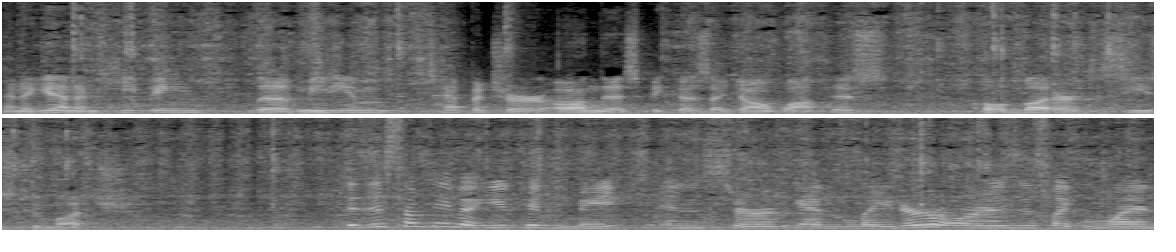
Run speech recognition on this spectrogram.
And again, I'm keeping the medium temperature on this because I don't want this cold butter to seize too much. Is this something that you could make and serve again later, or is this like one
